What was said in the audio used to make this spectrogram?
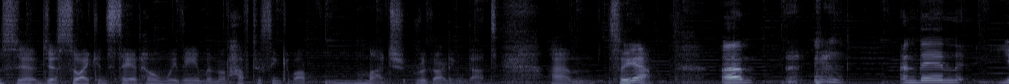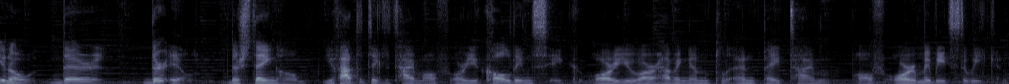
so just so i can stay at home with him and not have to think about much regarding that. Um, so yeah. Um, and then you know they're they're ill. They're staying home. You've had to take the time off or you called in sick or you are having unpl- unpaid time off or maybe it's the weekend.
